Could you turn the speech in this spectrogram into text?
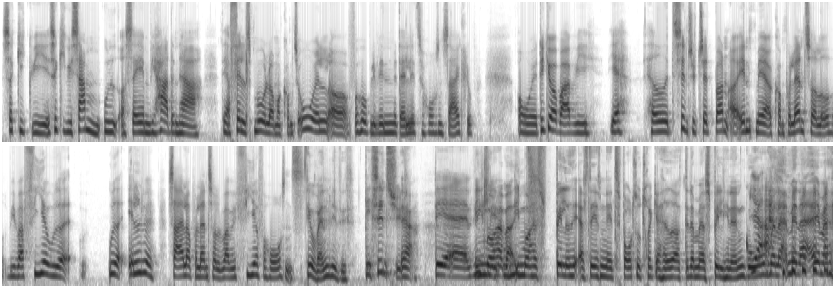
så gik vi, så gik vi sammen ud og sagde, at vi har den her, det her fælles mål om at komme til OL og forhåbentlig vinde medalje til Horsens Sejlklub. Og øh, det gjorde bare, at vi ja, havde et sindssygt tæt bånd og endte med at komme på landsholdet. Vi var fire ud af, ud af 11 sejlere på landsholdet, var vi fire for Horsens. Det er jo vanvittigt. Det er sindssygt. Ja. Det er virkelig I må, have været, I må have spillet, altså det er sådan et sportsudtryk, jeg havde, og det der med at spille hinanden gode. Ja. Men, men, men, men,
